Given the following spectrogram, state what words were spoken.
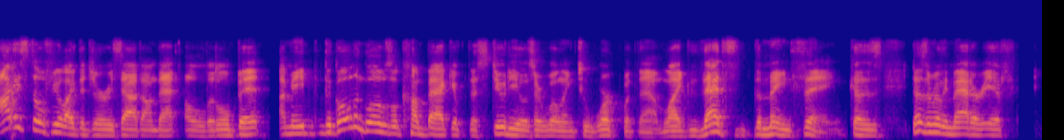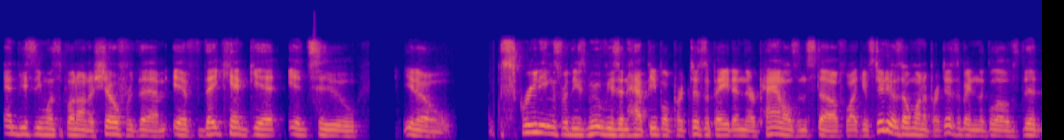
I still feel like the jury's out on that a little bit. I mean, the Golden Globes will come back if the studios are willing to work with them. Like that's the main thing because it doesn't really matter if NBC wants to put on a show for them if they can't get into, you know, screenings for these movies and have people participate in their panels and stuff like if studios don't want to participate in the globes that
